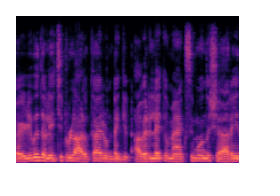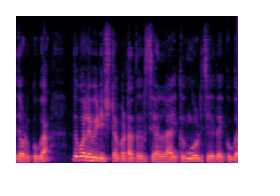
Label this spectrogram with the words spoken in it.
കഴിവ് തെളിയിച്ചിട്ടുള്ള ആൾക്കാരുണ്ടെങ്കിൽ അവരിലേക്ക് മാക്സിമം ഒന്ന് ഷെയർ ചെയ്ത് കൊടുക്കുക. അതുപോലെ വീഡിയോ ഇഷ്ടപ്പെട്ടാൽ തീർച്ചയായും ലൈക്കും കൂടി ചെയ്തേക്കുക.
